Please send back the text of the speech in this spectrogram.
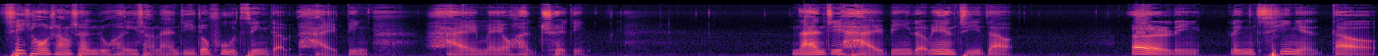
气候上升如何影响南极洲附近的海冰，还没有很确定。南极海冰的面积到二零零七年到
